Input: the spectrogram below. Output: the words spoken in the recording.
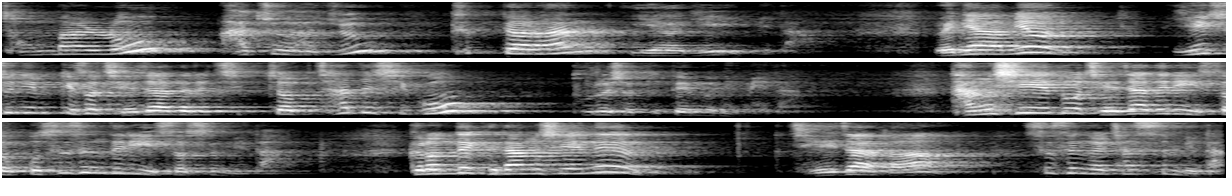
정말로 아주 아주 특별한 이야기입니다. 왜냐하면 예수님께서 제자들을 직접 찾으시고 부르셨기 때문입니다. 당시에도 제자들이 있었고 스승들이 있었습니다. 그런데 그 당시에는 제자가 스승을 찾습니다.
